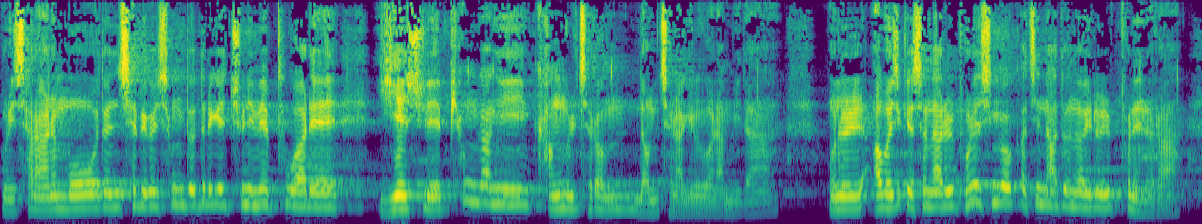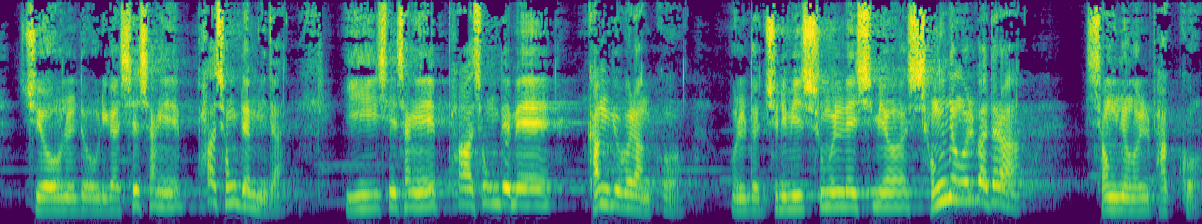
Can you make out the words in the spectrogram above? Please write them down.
우리 사랑하는 모든 새벽의 성도들에게 주님의 부활에 예수의 평강이 강물처럼 넘쳐나기를 원합니다. 오늘 아버지께서 나를 보내신 것 같이 나도 너희를 보내노라. 주여 오늘도 우리가 세상에 파송됩니다. 이 세상의 파송됨에 감격을 안고 오늘도 주님이 숨을 내쉬며 성령을 받아라 성령을 받고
